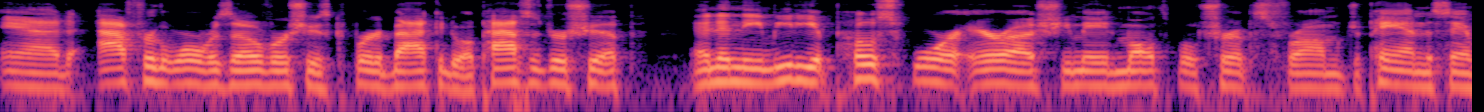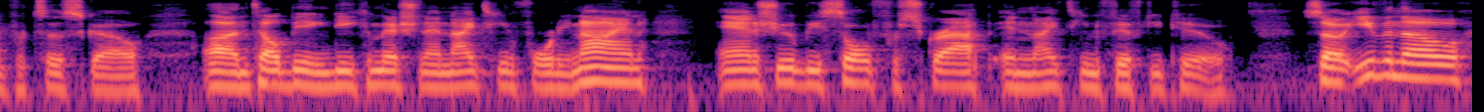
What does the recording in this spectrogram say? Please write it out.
and after the war was over, she was converted back into a passenger ship. And in the immediate post war era, she made multiple trips from Japan to San Francisco uh, until being decommissioned in 1949, and she would be sold for scrap in 1952. So even though,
